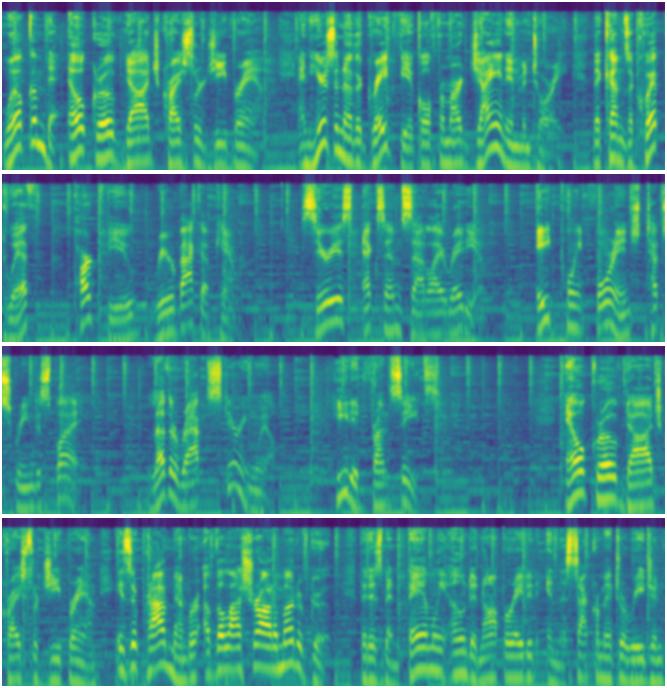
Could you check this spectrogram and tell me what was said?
Welcome to Elk Grove Dodge Chrysler Jeep Ram. And here's another great vehicle from our giant inventory that comes equipped with Park View rear backup camera, Sirius XM satellite radio, 8.4 inch touchscreen display, leather wrapped steering wheel, heated front seats. Elk Grove Dodge Chrysler Jeep Ram is a proud member of the Lasher Automotive Group that has been family owned and operated in the Sacramento region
